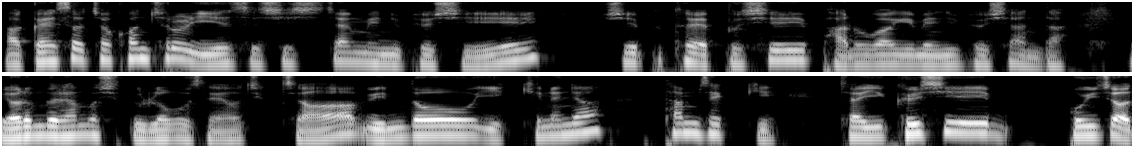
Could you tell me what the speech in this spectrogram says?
아까 했었죠. 컨트롤 ESC 시작 메뉴 표시, Shift F10 바로가기 메뉴 표시한다. 여러분들이 한 번씩 눌러보세요. 직접. 윈도우 2키는요. 탐색기. 자, 이 글씨 보이죠?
